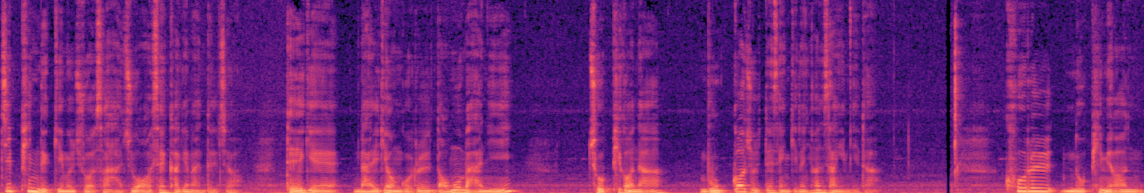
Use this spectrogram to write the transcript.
찝힌 느낌을 주어서 아주 어색하게 만들죠. 대개 날경고를 너무 많이 좁히거나 묶어줄 때 생기는 현상입니다. 코를 높이면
